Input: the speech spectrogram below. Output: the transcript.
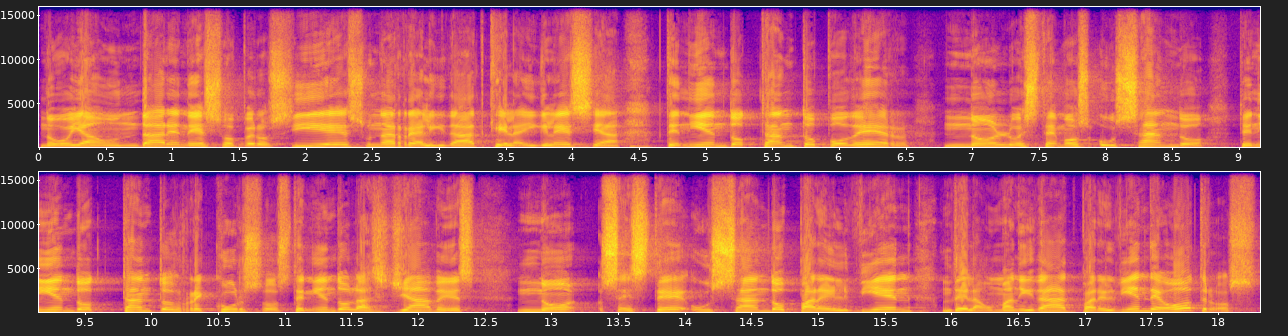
no voy a ahondar en eso, pero sí es una realidad que la iglesia, teniendo tanto poder, no lo estemos usando, teniendo tantos recursos, teniendo las llaves, no se esté usando para el bien de la humanidad, para el bien de otros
